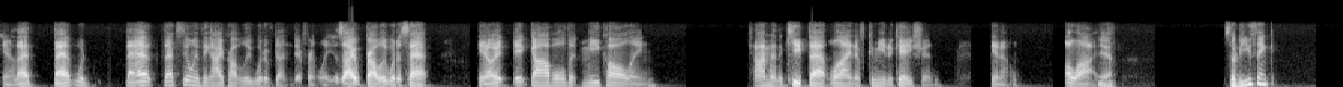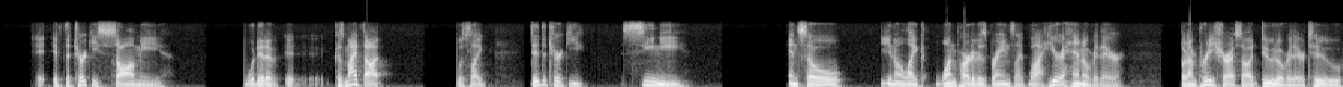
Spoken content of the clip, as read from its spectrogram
You know that that would that that's the only thing I probably would have done differently. Is I probably would have sat. You know, it it gobbled at me calling. I'm going to keep that line of communication, you know, alive. Yeah. So do you think if the turkey saw me, would it have? Because my thought was like, did the turkey see me? And so, you know, like one part of his brain's like, well, I hear a hen over there, but I'm pretty sure I saw a dude over there too.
